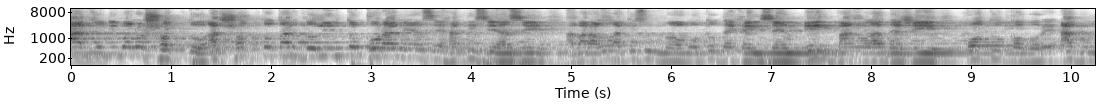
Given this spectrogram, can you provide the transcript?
আর যদি বলো সত্য, আর সত্যতার দলিল তো কোরআনে আছে, হাদিসে আছে, আবার আল্লাহ কিছু নগত দেখাইছেন, এই বাংলাদেশে কত কবরে আগুন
